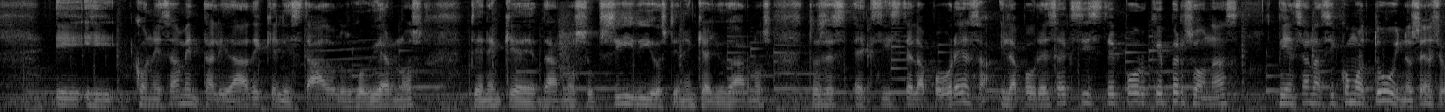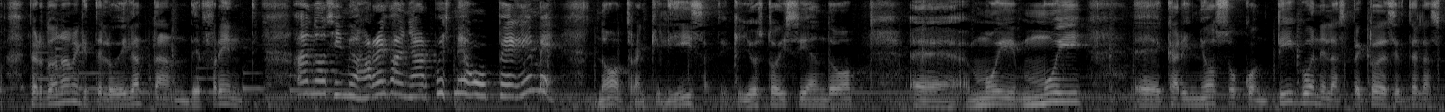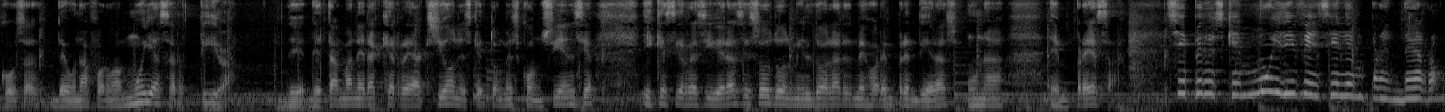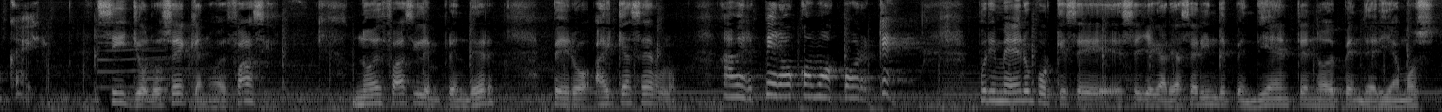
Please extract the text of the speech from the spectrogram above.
y, con esa mentalidad de que el Estado, los gobiernos tienen que darnos subsidios, tienen que ayudarnos. Entonces existe la pobreza y la pobreza existe porque personas piensan así como tú, Inocencio. Perdóname que te lo diga tan de frente. Ah, no, si me vas a regañar, pues mejor pégueme. No, tranquilízate, que yo estoy siendo eh, muy, muy eh, cariñoso contigo en el aspecto de decirte las cosas de una forma muy asertiva. De, tal manera que reacciones, que tomes conciencia y que si recibieras esos dos mil dólares mejor emprendieras una empresa. Sí, pero es que es muy difícil emprender, Ronqueiro. Sí, yo lo sé que no es fácil. No es fácil emprender, pero hay que hacerlo. A ver, pero ¿cómo por qué? Primero porque se, llegaría a ser independiente, no dependeríamos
